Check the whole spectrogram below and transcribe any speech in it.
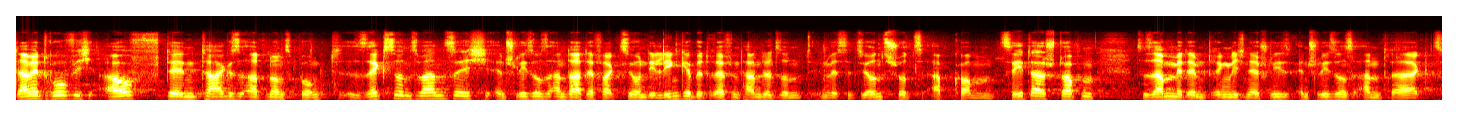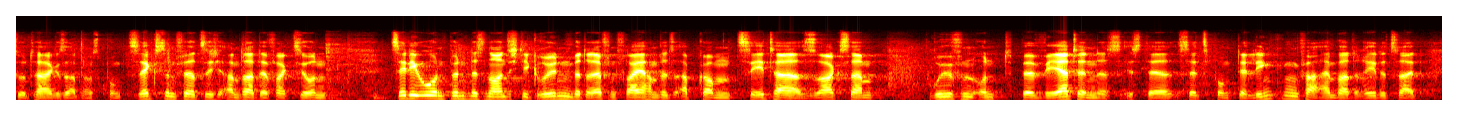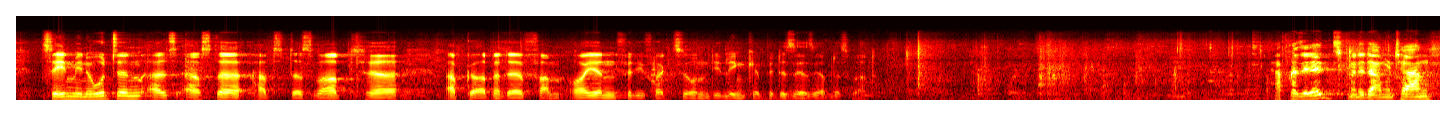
Damit rufe ich auf den Tagesordnungspunkt 26, Entschließungsantrag der Fraktion DIE LINKE betreffend Handels- und Investitionsschutzabkommen CETA stoppen, zusammen mit dem Dringlichen Entschließungsantrag zu Tagesordnungspunkt 46, Antrag der Fraktionen CDU und BÜNDNIS 90 die GRÜNEN betreffend Freihandelsabkommen CETA sorgsam prüfen und bewerten. Das ist der Setzpunkt der LINKEN. Vereinbarte Redezeit zehn Minuten. Als Erster hat das Wort Herr Abg. van Ooyen für die Fraktion DIE LINKE. Bitte sehr, Sie haben das Wort. Herr Präsident, meine Damen und Herren!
